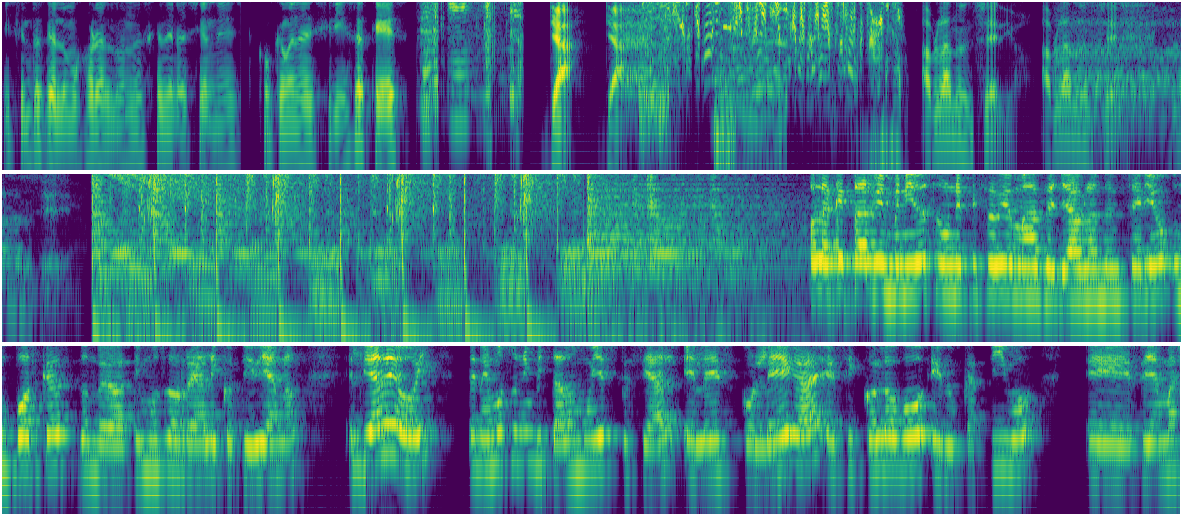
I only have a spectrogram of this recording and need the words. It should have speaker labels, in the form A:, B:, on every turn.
A: Y siento que a lo mejor algunas generaciones como que van a decir, ¿y eso qué es?
B: Ya, ya. Hablando en serio, hablando en serio, hablando en serio.
C: Hola, ¿qué tal? Bienvenidos a un episodio más de Ya Hablando en Serio, un podcast donde debatimos lo real y cotidiano. El día de hoy tenemos un invitado muy especial. Él es colega, es psicólogo educativo, eh, se llama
